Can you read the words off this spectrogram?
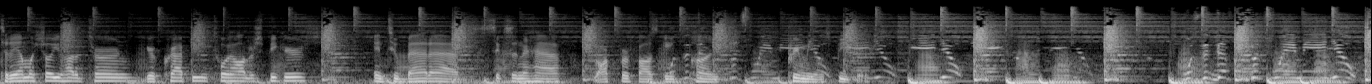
Today I'm gonna show you how to turn your crappy toy hauler speakers into badass six and a half Rockford Fosgate Punch premium speakers. What's the difference between me and you?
